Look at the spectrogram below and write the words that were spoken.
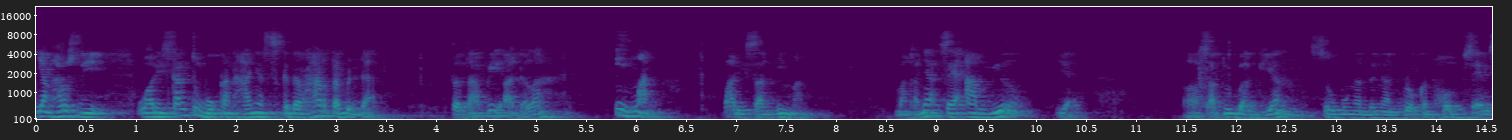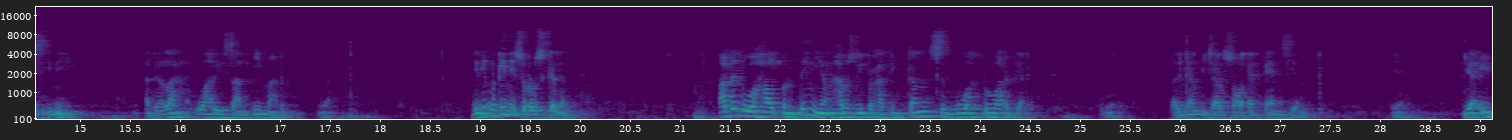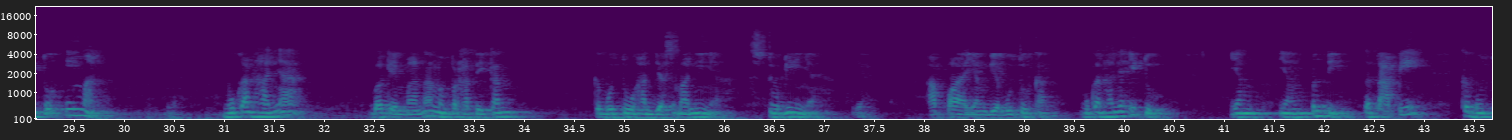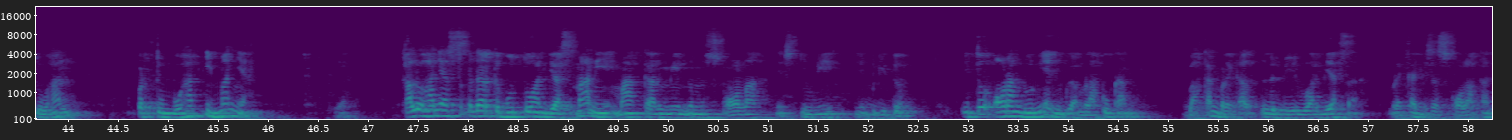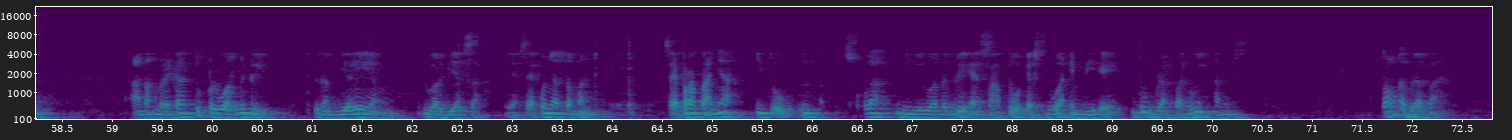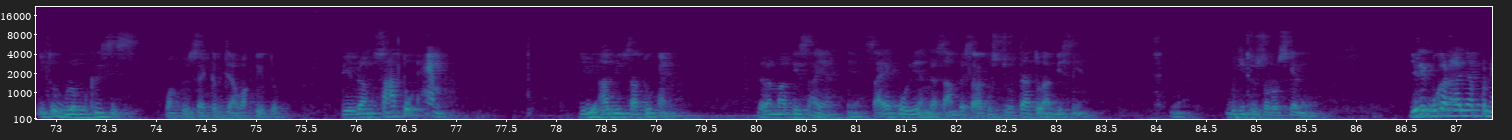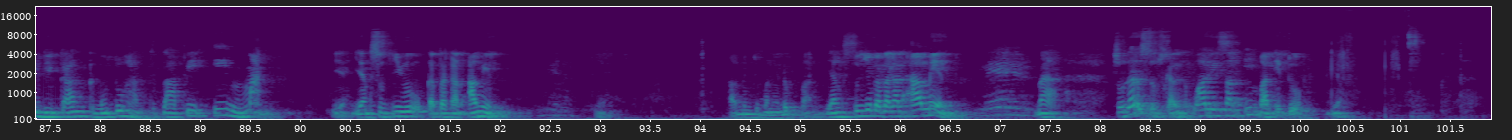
yang harus diwariskan itu bukan hanya sekedar harta benda tetapi adalah iman warisan iman makanya saya ambil ya uh, satu bagian sehubungan dengan Broken Home series ini adalah warisan iman. Ya. Jadi begini saudara sekalian, ada dua hal penting yang harus diperhatikan sebuah keluarga. Ya. tadi kan bicara soal attention ya. yaitu iman ya. bukan hanya bagaimana memperhatikan kebutuhan jasmaninya studinya ya apa yang dia butuhkan bukan hanya itu yang yang penting tetapi kebutuhan pertumbuhan imannya ya. Kalau hanya sekedar kebutuhan jasmani makan minum sekolah ya, studi ya begitu itu orang dunia juga melakukan bahkan mereka lebih luar biasa mereka bisa sekolahkan anak mereka itu ke luar negeri dengan biaya yang luar biasa ya saya punya teman saya pernah tanya itu sekolah di luar negeri S1, S2, MBA itu berapa duit habis? Tahu nggak berapa? Itu belum krisis waktu saya kerja waktu itu. Dia bilang 1 M. Jadi habis 1 M. Dalam hati saya, ya, saya kuliah nggak sampai 100 juta tuh habisnya. Ya, begitu seru sekali. Jadi bukan hanya pendidikan kebutuhan, tetapi iman. Ya, yang setuju katakan amin. Amin cuma yang depan. Yang setuju katakan amin. Nah, saudara saudara sekalian, warisan iman itu ya,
